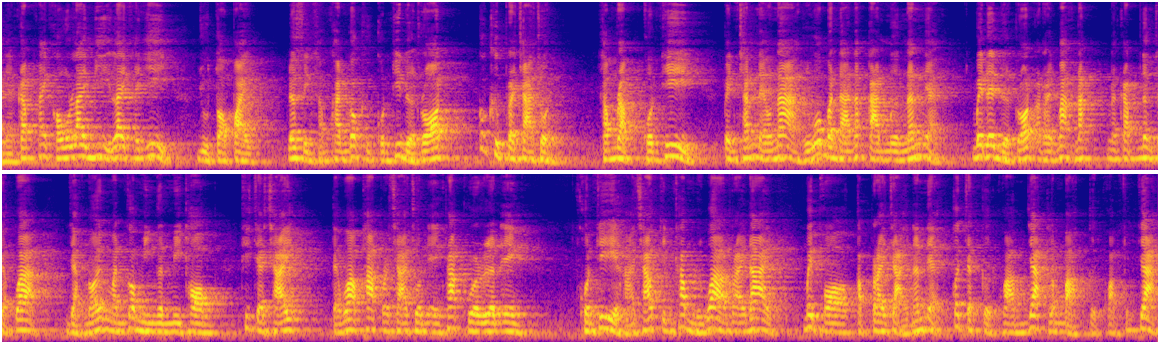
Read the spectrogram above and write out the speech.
เนี่ยครับให้เขาไล่บี้ไล่ขยี้อยู่ต่อไป แล้วสิ่งสำคัญก็คือคนที่เดือดร้อนก็คือประชาชนสำหรับคนที่เป็นชั้นแนวหน้า หรือว่าบรรดานักการเมืองนั้นเนี่ย ไม่ได้เดือดร้อนอะไรมากนักนะครับ เนื่องจากว่าอย่างน้อยมันก็มีเงินมีทองที่จะใช้ แต่ว่าภาคประชาชนเองภาคครัวเรือนเอง คนที่หาเช้ากินข้าหรือว่ารายได้ ไม่พอกับรายจ่ายนั้นเนี่ยก็จะเกิดความยากลำบากเกิดความทุกข์ยาก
